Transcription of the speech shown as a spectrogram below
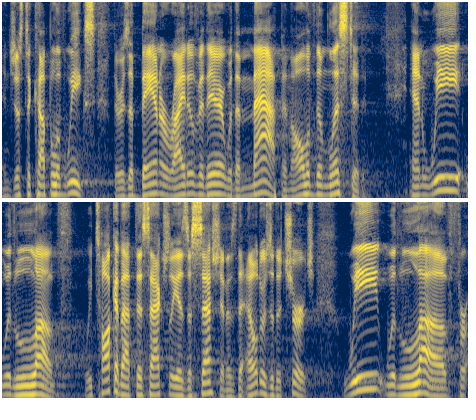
in just a couple of weeks. There is a banner right over there with a map and all of them listed. And we would love, we talk about this actually as a session, as the elders of the church. We would love for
